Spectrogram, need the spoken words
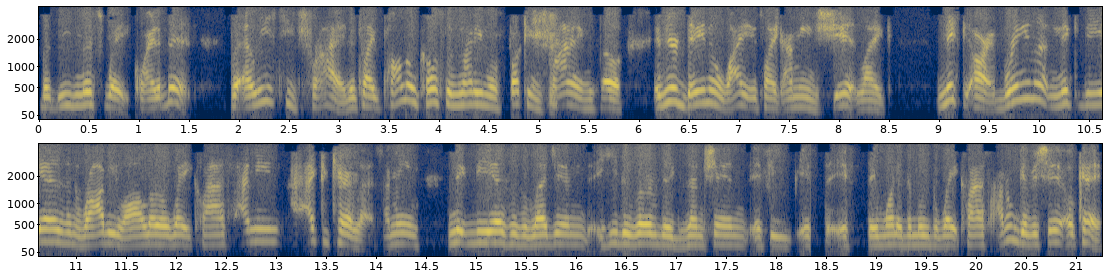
but he missed weight quite a bit. But at least he tried. It's like Paulo Costa's not even fucking trying. So if you're Dana White, it's like I mean shit. Like Nick, all right, bringing up Nick Diaz and Robbie Lawler weight class. I mean, I could care less. I mean, Nick Diaz is a legend. He deserved the exemption if he if if they wanted to move the weight class. I don't give a shit. Okay,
